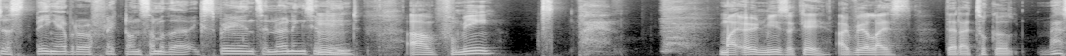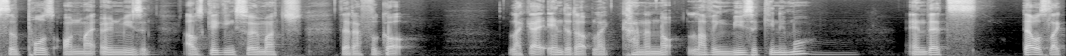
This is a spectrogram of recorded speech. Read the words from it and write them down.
Just being able to reflect on some of the experience and learnings you've gained. Um, for me, my own music, eh? I realized that I took a massive pause on my own music. I was gigging so much that I forgot. Like I ended up like kind of not loving music anymore, and that's that was like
